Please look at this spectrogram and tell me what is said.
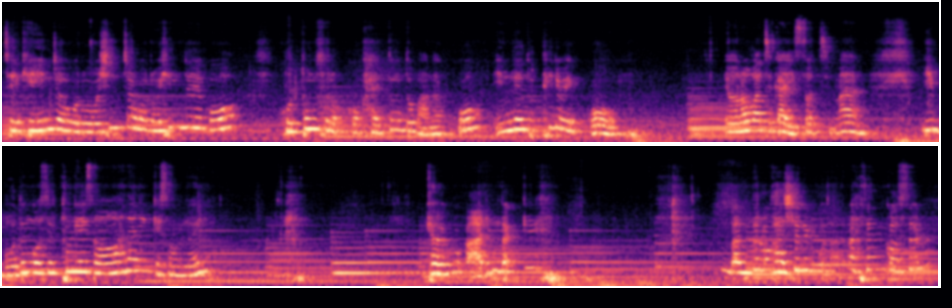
제 개인적으로 심적으로 힘들고 고통스럽고 갈등도 많았고 인내도 필요했고 여러 가지가 있었지만 이 모든 것을 통해서 하나님께서는 결국 아름답게 만들어 가시는구나라는 것을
